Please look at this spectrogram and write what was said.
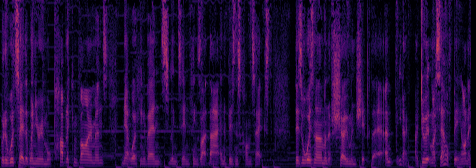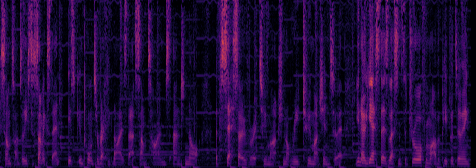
but i would say that when you're in more public environments networking events linkedin things like that in a business context there's always an element of showmanship there. And, you know, I do it myself, being honest, sometimes, at least to some extent. It's important to recognize that sometimes and not obsess over it too much, not read too much into it. You know, yes, there's lessons to draw from what other people are doing,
